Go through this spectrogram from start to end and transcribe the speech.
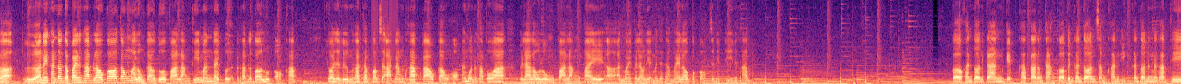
ก็เหลือในขั้นตอนต่อไปนะครับ เราก็ต้องมาลงกาวตัวฝาหลังที่มันได้เปิดนะครับ แล้วก็หลุดออกครับ ก็อย่าลืมนะครับทำความสะอาดนำคราบกาวเก่าออกให้หมดนะครับ เพราะว่าเวลาเราลงฝาหลังไปอันใหม่ไปแล้วเนี่ยมันจะทำให้เราประกอบสนิทดีนะครับ ก็ขั้นตอนการเก็บคราบกาวต่างๆ ก็เป็นขั้นตอนสำคัญอีกขั้นตอนหนึ่งนะครับ ที่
